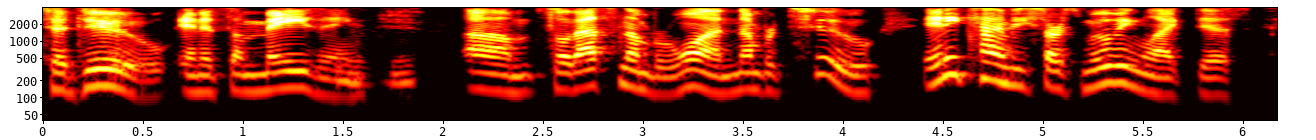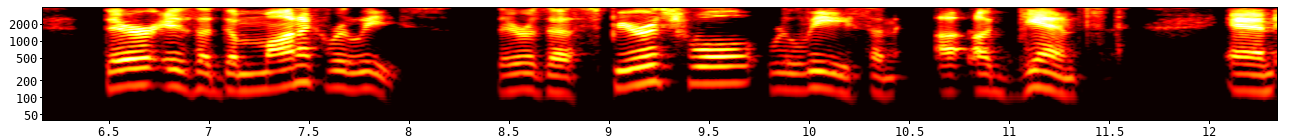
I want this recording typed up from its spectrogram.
to do. And it's amazing. Mm-hmm. Um, so that's number one. Number two, anytime he starts moving like this, there is a demonic release. There is a spiritual release and uh, against, and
